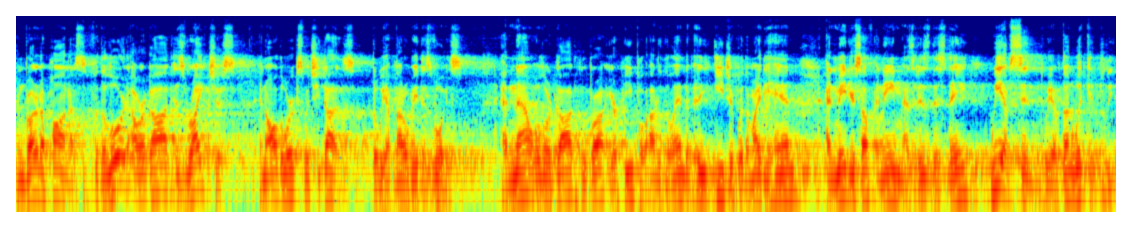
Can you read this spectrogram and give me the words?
and brought it upon us. For the Lord our God is righteous in all the works which he does, though we have not obeyed his voice. And now, O Lord God, who brought your people out of the land of Egypt with a mighty hand, and made yourself a name as it is this day, we have sinned, we have done wickedly.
